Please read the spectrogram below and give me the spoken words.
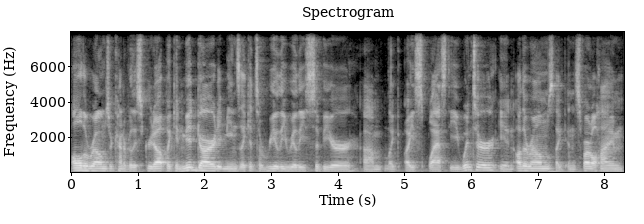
all the realms are kind of really screwed up. Like in Midgard, it means like it's a really really severe um, like ice blasty winter. In other realms, like in Svartalheim,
